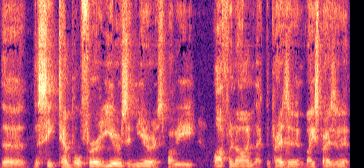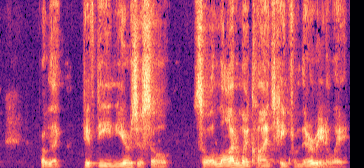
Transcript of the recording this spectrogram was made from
the the Sikh temple for years and years, probably off and on, like the president, vice president, probably like 15 years or so. So a lot of my clients came from there right away.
